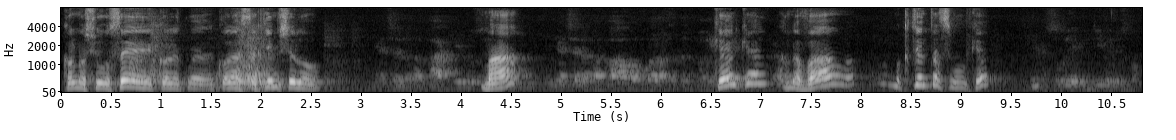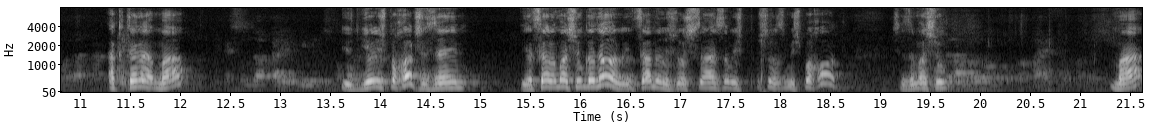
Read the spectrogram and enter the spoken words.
כל מה שהוא עושה, כל, כל העסקים שלו. מה? כן, כן, הנבר מקטין את עצמו, כן. הקטנה, מה? י"ג משפחות, שזה יצא לו משהו גדול, יצא ממנו 13 משפחות, שזה משהו... מה?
